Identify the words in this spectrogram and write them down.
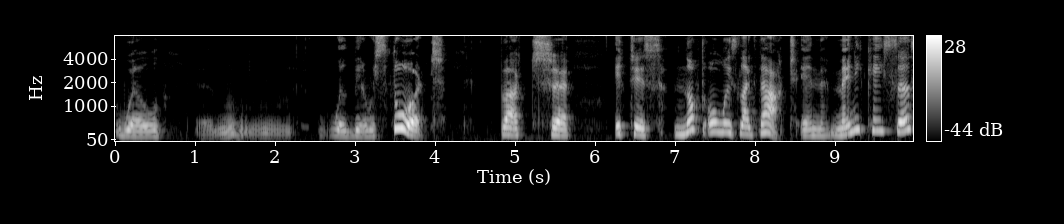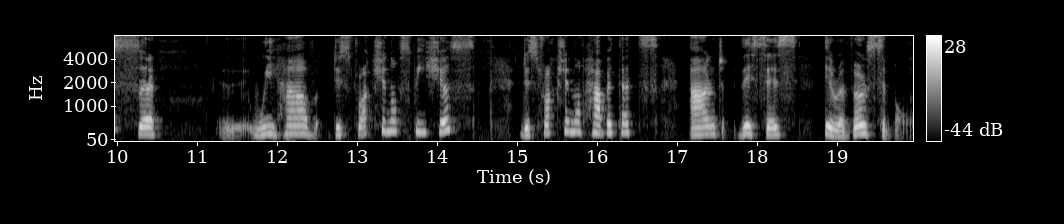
will um, will be restored. But uh, it is not always like that. In many cases uh, we have destruction of species destruction of habitats and this is irreversible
